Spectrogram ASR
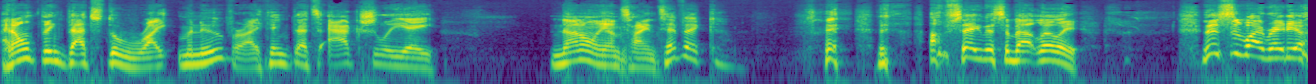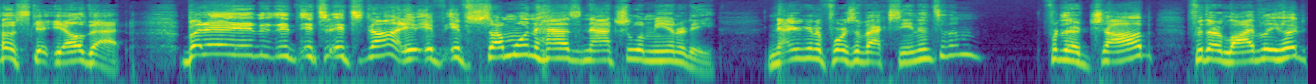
I don't think that's the right maneuver. I think that's actually a not only unscientific. I'm saying this about Lilly. This is why radio hosts get yelled at. But it, it, it's it's not. If if someone has natural immunity, now you're going to force a vaccine into them for their job, for their livelihood,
